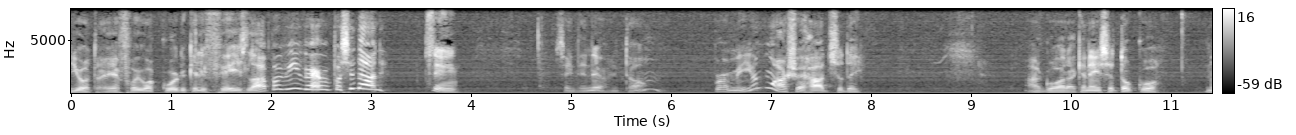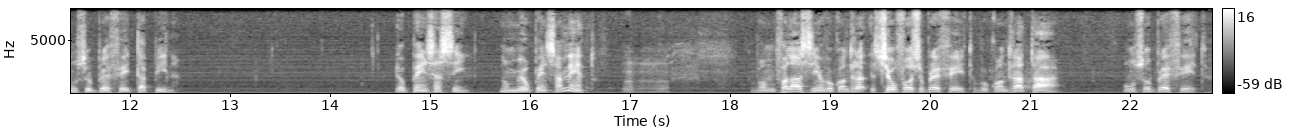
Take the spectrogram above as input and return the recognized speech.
E outra, é, foi o acordo que ele fez lá para vir verba para cidade. Sim. Você entendeu? Então, por mim, eu não acho errado isso daí. Agora, que nem você tocou no subprefeito Tapina. Eu penso assim, no meu pensamento. Uhum. Vamos falar assim, eu vou contratar, se eu fosse o prefeito, eu vou contratar um subprefeito.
